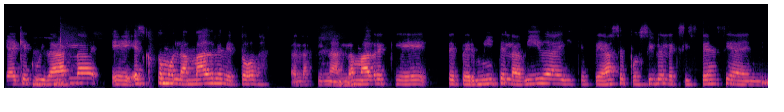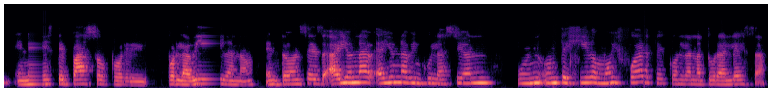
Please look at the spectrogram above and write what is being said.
y hay que cuidarla. Eh, es como la madre de todas a la final, la madre que te permite la vida y que te hace posible la existencia en, este paso por, el, por la vida, ¿no? Entonces hay una, hay una vinculación, un, un tejido muy fuerte con la naturaleza,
